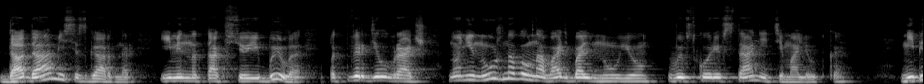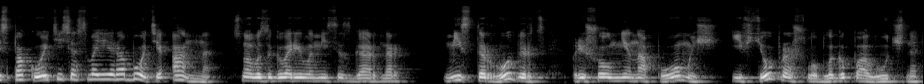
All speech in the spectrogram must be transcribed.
«Да-да, миссис Гарднер, именно так все и было», – подтвердил врач. «Но не нужно волновать больную. Вы вскоре встанете, малютка». «Не беспокойтесь о своей работе, Анна», – снова заговорила миссис Гарднер. «Мистер Робертс пришел мне на помощь, и все прошло благополучно.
